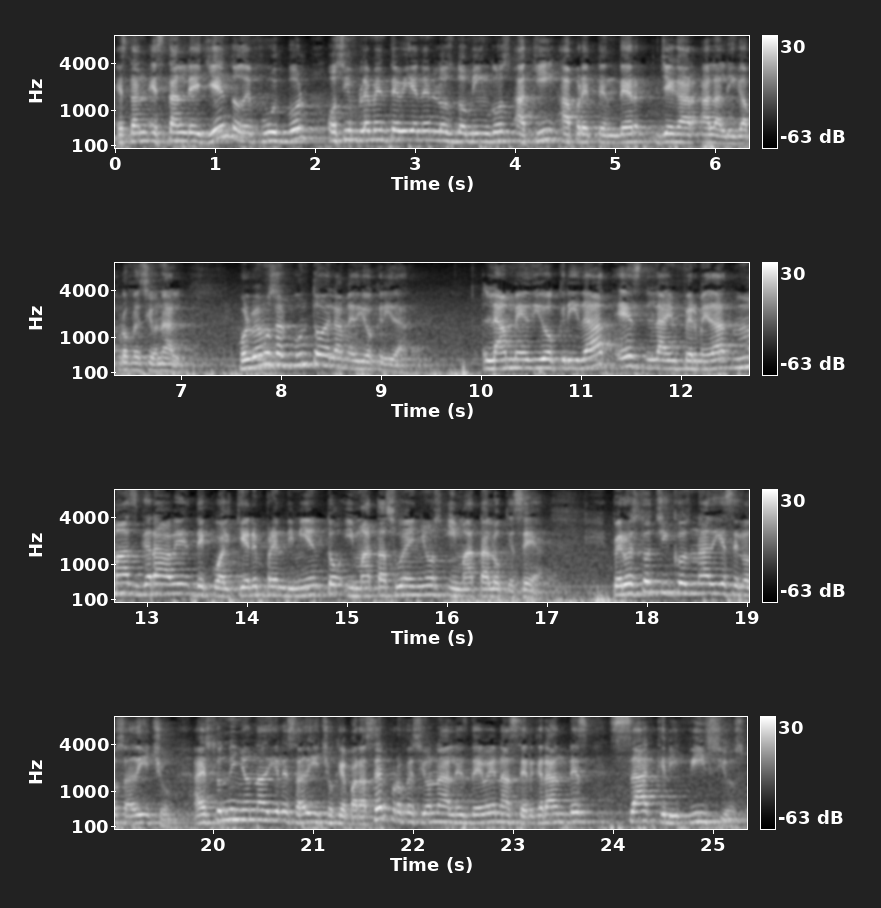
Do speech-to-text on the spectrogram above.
están, están leyendo de fútbol o simplemente vienen los domingos aquí a pretender llegar a la liga profesional. Volvemos al punto de la mediocridad. La mediocridad es la enfermedad más grave de cualquier emprendimiento y mata sueños y mata lo que sea. Pero estos chicos nadie se los ha dicho. A estos niños nadie les ha dicho que para ser profesionales deben hacer grandes sacrificios.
